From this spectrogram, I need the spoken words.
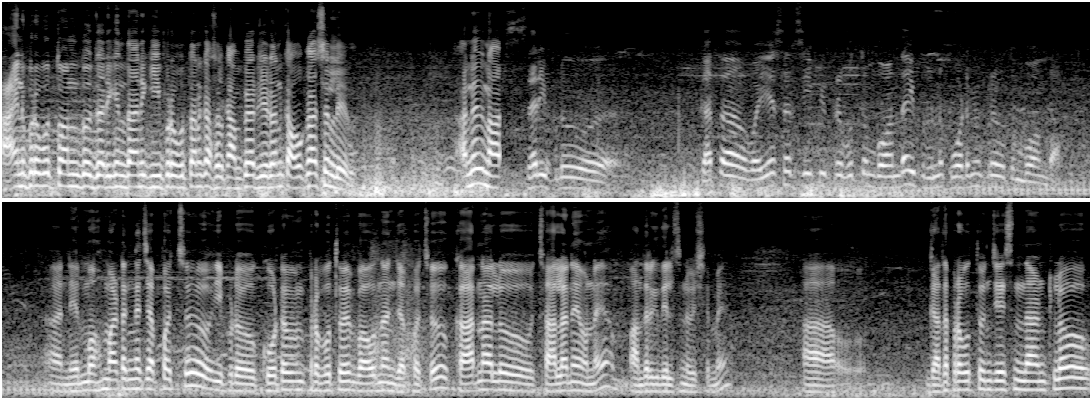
ఆయన ప్రభుత్వంతో జరిగిన దానికి ఈ ప్రభుత్వానికి అసలు కంపేర్ చేయడానికి అవకాశం లేదు. అనేది నా సార్ ఇప్పుడు గత వైఎస్ఆర్సీపీ ప్రభుత్వం బాగుందా? ఇప్పుడున్న కూటమి ప్రభుత్వం బాగుందా? ఆ, నిర్మోహమాటంగా చెప్పొచ్చు. ఇప్పుడు కూటమి ప్రభుత్వమే బాగుందని చెప్పొచ్చు. కారణాలు చాలానే ఉన్నాయి. అందరికీ తెలిసిన విషయమే. ఆ, గత ప్రభుత్వం చేసిన దాంట్లో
